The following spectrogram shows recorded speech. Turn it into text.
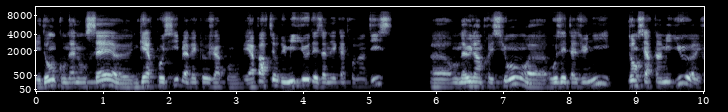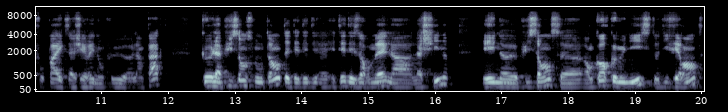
Et donc, on annonçait une guerre possible avec le Japon. Et à partir du milieu des années 90, on a eu l'impression aux États-Unis dans certains milieux, il ne faut pas exagérer non plus euh, l'impact, que la puissance montante était, désormais la, Chine et une puissance euh, encore communiste, différente.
